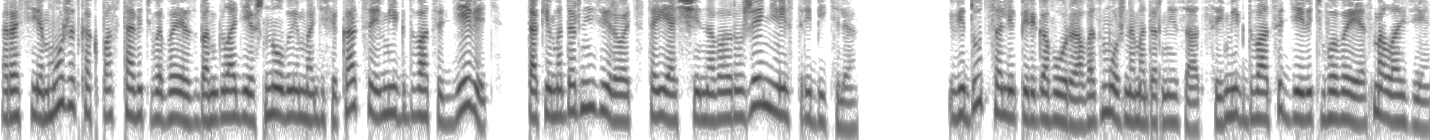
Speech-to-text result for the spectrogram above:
Россия может как поставить ВВС Бангладеш новые модификации МиГ-29, так и модернизировать стоящие на вооружении истребителя. Ведутся ли переговоры о возможной модернизации МиГ-29 ВВС Малайзии?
